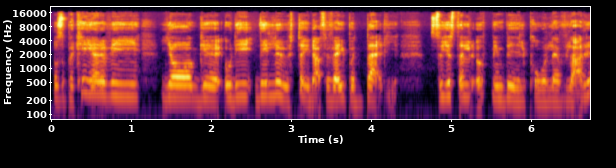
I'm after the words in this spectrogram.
Och så parkerar vi. Jag, och det, det lutar ju där för vi är ju på ett berg. Så jag ställer upp min bil på levlar.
